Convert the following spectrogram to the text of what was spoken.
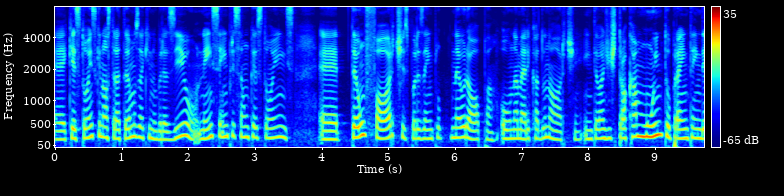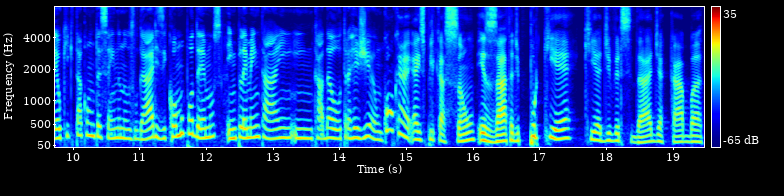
é, questões que nós tratamos aqui no Brasil nem sempre são questões é, tão fortes, por exemplo, na Europa ou na América do Norte. Então, a gente troca muito para entender o que está acontecendo nos lugares e como podemos implementar em, em cada outra região. Qual é a explicação exata de por que é que a diversidade acaba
